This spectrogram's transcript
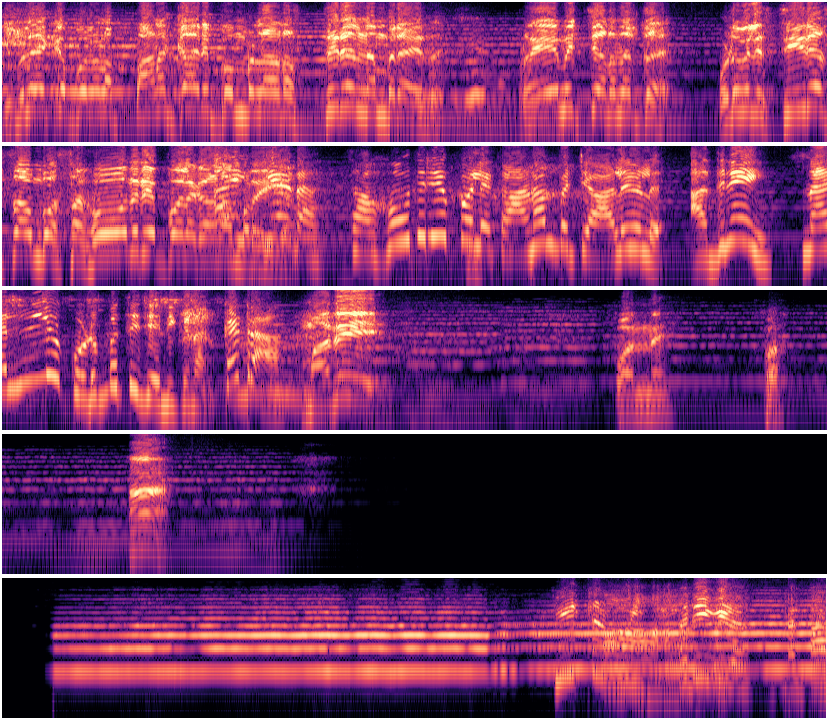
ഇവിടെയൊക്കെ പോലുള്ള പണക്കാരി പെമ്പിളയുടെ സ്ഥിരം നമ്പരായത്. പ്രേമിച്ചിറന്നിട്ട് ഒടുവിൽ സീരിയസ് ആവുമ്പോ സഹോദരിയെ പോലെ കാണാൻ പറയും സഹോദരിയെ പോലെ കാണാൻ പറ്റിയ ആളുകൾ അതിനെ നല്ല കുടുംബത്തിൽ ജനിക്കണം കേട്ടാ? മതി. വന്നേ വാ. ആ. വീട്ടിൽ ആ,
